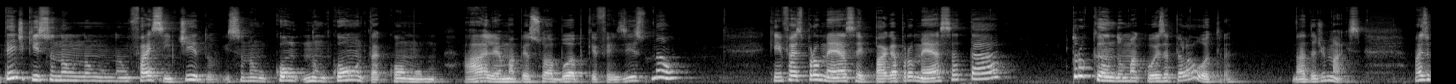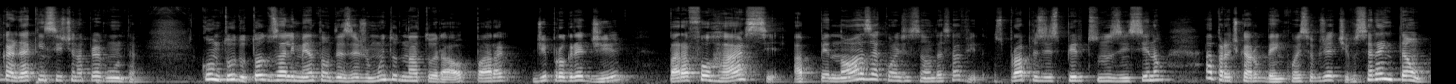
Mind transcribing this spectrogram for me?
Entende que isso não, não, não faz sentido? Isso não, não conta como, ah, ele é uma pessoa boa porque fez isso? Não. Quem faz promessa e paga a promessa está trocando uma coisa pela outra. Nada demais. Mas o Kardec insiste na pergunta. Contudo, todos alimentam o desejo muito natural para de progredir, para forrar-se a penosa condição dessa vida. Os próprios espíritos nos ensinam a praticar o bem com esse objetivo. Será então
